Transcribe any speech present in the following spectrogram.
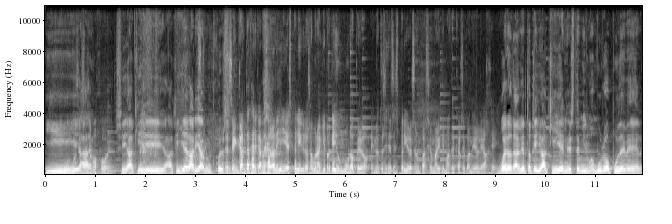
Y Uh, pues a- se mojó, ¿eh? Sí, aquí, aquí llegarían pues Nos encanta acercarnos a la orilla y es peligroso. Bueno, aquí porque hay un muro, pero en otros sitios es peligroso en un paseo marítimo acercarse cuando hay oleaje. Bueno, te advierto que yo aquí en este mismo muro pude ver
